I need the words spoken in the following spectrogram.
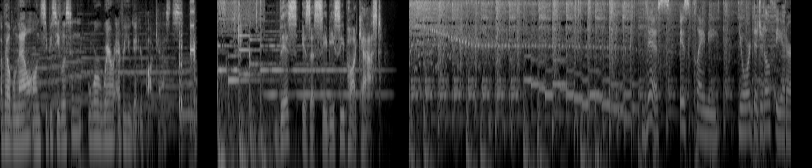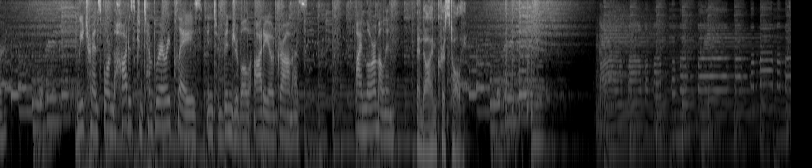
available now on CBC Listen or wherever you get your podcasts. This is a CBC podcast. This is Play Me, your digital theater. We transform the hottest contemporary plays into bingeable audio dramas. I'm Laura Mullen. And I'm Chris Tolley.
